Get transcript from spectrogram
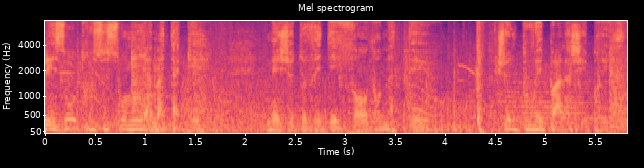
les autres se sont mis à m'attaquer. Mais je devais défendre Matteo. Je ne pouvais pas lâcher prise.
